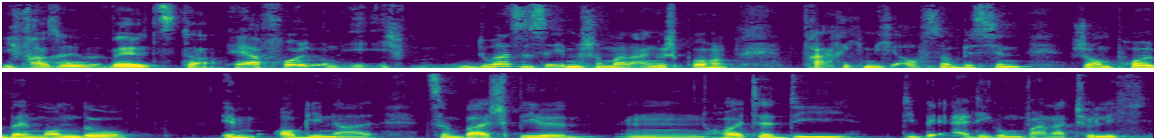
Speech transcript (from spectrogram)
Ich frage, Also Weltstar. Ja, voll. Und ich, du hast es eben schon mal angesprochen, frage ich mich auch so ein bisschen. Jean-Paul Belmondo im Original. Zum Beispiel mh, heute die, die Beerdigung war natürlich,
